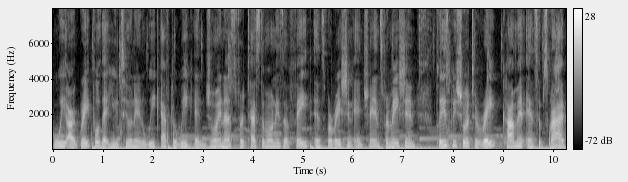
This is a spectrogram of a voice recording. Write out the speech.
We are grateful that you tune in week after week and join us for testimonies of faith, inspiration, and transformation. Please be sure to rate, comment, and subscribe,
